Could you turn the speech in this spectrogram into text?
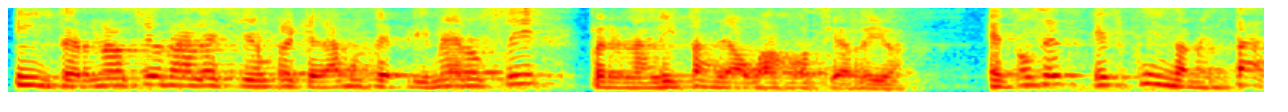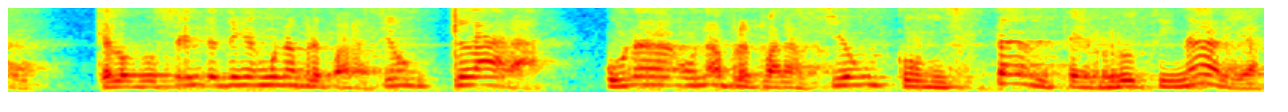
internacionales, siempre quedamos de primero, sí, pero en las listas de abajo hacia arriba. Entonces es fundamental que los docentes tengan una preparación clara, una, una preparación constante, rutinaria,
